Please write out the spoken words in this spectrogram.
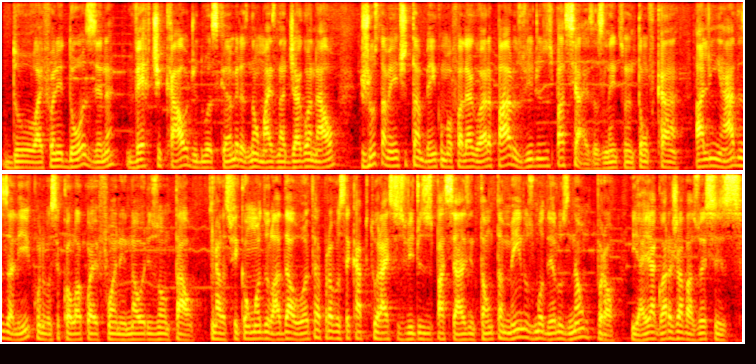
do iPhone 12, né? Vertical de duas câmeras, não mais na diagonal justamente também, como eu falei agora, para os vídeos espaciais. As lentes vão então ficar alinhadas ali, quando você coloca o iPhone na horizontal, elas ficam uma do lado da outra para você capturar esses vídeos espaciais, então também nos modelos não Pro. E aí agora já vazou esses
